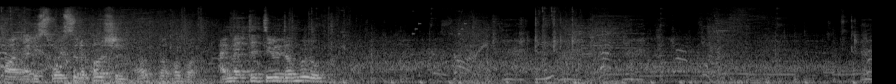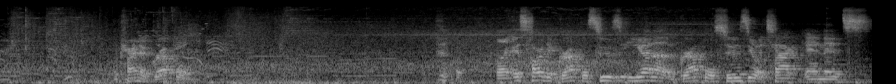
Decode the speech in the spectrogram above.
Oh, I just wasted a potion. Oh, oh, oh, oh. I meant to do the move. I'm trying to grapple. Like, it's hard to grapple soon as you gotta grapple as soon as you attack, and it's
